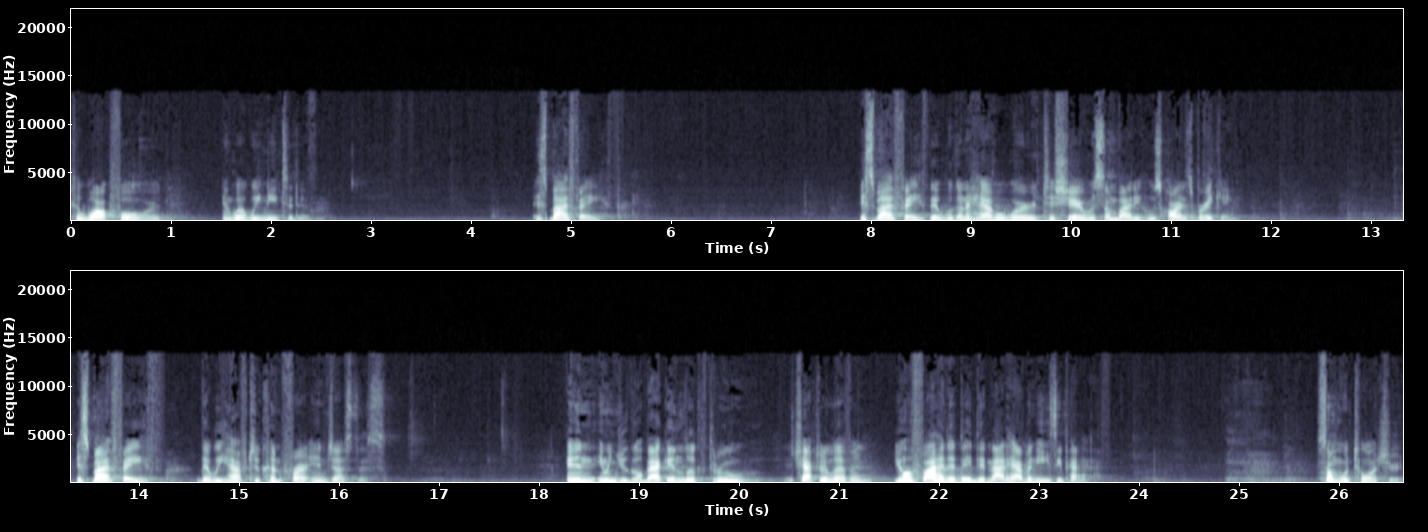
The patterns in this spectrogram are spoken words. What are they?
to walk forward in what we need to do. It's by faith. It's by faith that we're going to have a word to share with somebody whose heart is breaking. It's by faith that we have to confront injustice. And when you go back and look through chapter 11, you'll find that they did not have an easy path. Some were tortured,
